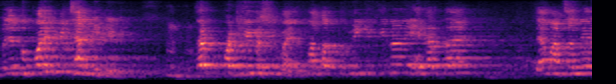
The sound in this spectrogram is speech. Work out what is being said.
म्हणजे दुपारी मी छाननी केली. तर पटली नसली पाहिजे मग आता तुम्ही किती ना हे करताय त्या माणसाने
